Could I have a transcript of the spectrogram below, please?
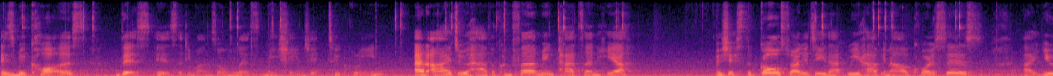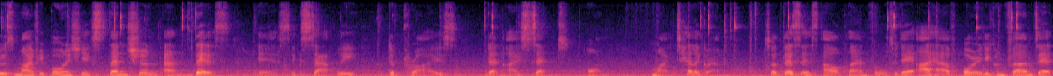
Is because this is the demand zone. Let me change it to green. And I do have a confirming pattern here. which is the goal strategy that we have in our courses. I use my Fibonacci extension and this is exactly the price that I set on my telegram so this is our plan for today I have already confirmed it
